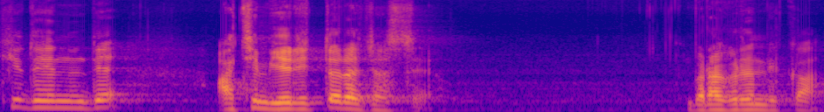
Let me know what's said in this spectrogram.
기도했는데 아침 열이 떨어졌어요. 뭐라 그럽니까?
